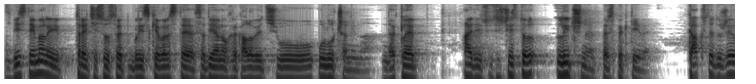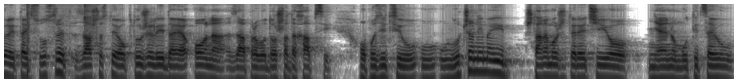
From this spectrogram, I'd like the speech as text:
Vi ste imali treći susret bliske vrste sa Dijanom Hrkalović u, Lučanima. Dakle, ajde, čisto lične perspektive. Kako ste doživjeli taj susret? Zašto ste optužili da je ona zapravo došla da hapsi opoziciju u, u Lučanima i šta nam možete reći o njenom uticaju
